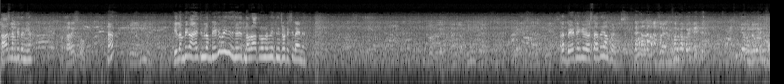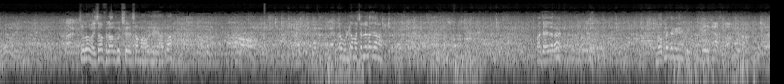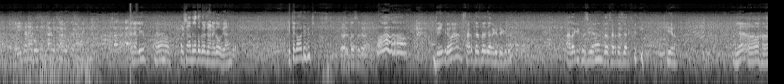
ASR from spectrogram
खास लंबी तो नहीं है। हैं? ये लंबी कहाँ है? इतनी लंबी है कि भाई? नवरात्रों में भी इतनी छोटी सी लाइन है। अरे बैठने की व्यवस्था है तो यहाँ पे। चलो भाई साहब, फ़िलहाल कुछ ऐसा माहौल है यहाँ का। उल्टा मचलने लग जाना। हाँ जाया जा रहा है? रोक ले जगह यहीं पे। फाइनली प्रशांत का तो घर जाने का हो गया। है कितने का हुआ टिकट साढ़े दस हज़ार। देख रहे हो साढ़े दस हज़ार की टिकट है। हालाँकि कुछ है दस साढ़े दस हज़ार की। ये रहा। अरे आहा।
